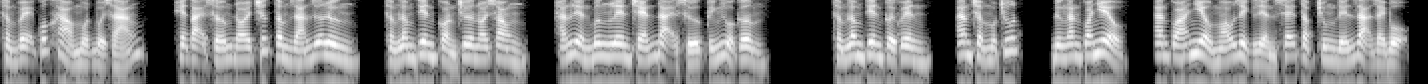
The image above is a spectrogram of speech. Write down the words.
Thẩm vệ quốc khảo một buổi sáng, hiện tại sớm đói trước tâm rán giữa lưng, thẩm lâm tiên còn chưa nói xong, hắn liền bưng lên chén đại sứ kính lùa cơm. Thẩm lâm tiên cười khuyên, ăn chậm một chút, đừng ăn quá nhiều, ăn quá nhiều máu dịch liền sẽ tập trung đến dạ dày bộ,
